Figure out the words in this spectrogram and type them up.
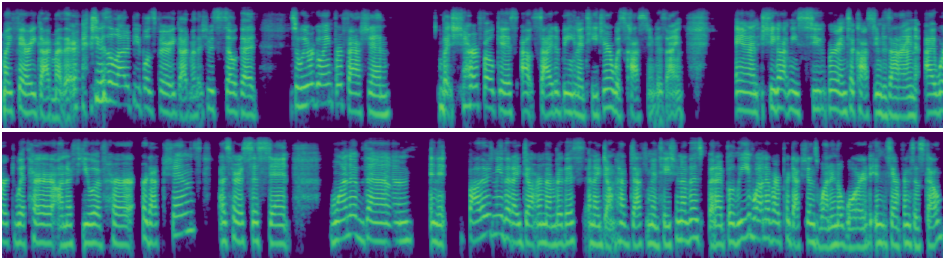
my fairy godmother. she was a lot of people's fairy godmother. She was so good. So we were going for fashion but her focus outside of being a teacher was costume design and she got me super into costume design. I worked with her on a few of her productions as her assistant. One of them, and it bothers me that I don't remember this and I don't have documentation of this, but I believe one of our productions won an award in San Francisco.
